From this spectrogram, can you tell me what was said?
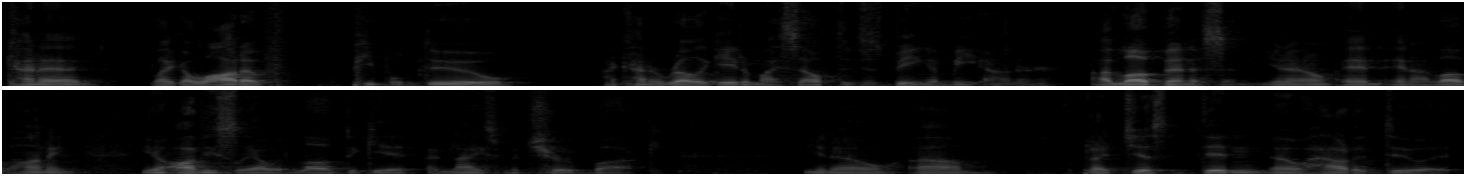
kind of, like a lot of people do, I kind of relegated myself to just being a meat hunter. I love venison, you know, and, and I love hunting. You know, obviously I would love to get a nice mature buck, you know, um, but I just didn't know how to do it.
